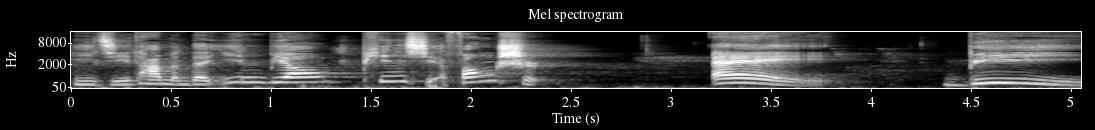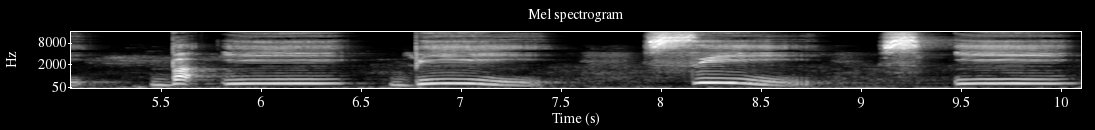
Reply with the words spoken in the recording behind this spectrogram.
以及它们的音标拼写方式，a b b e b c s e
